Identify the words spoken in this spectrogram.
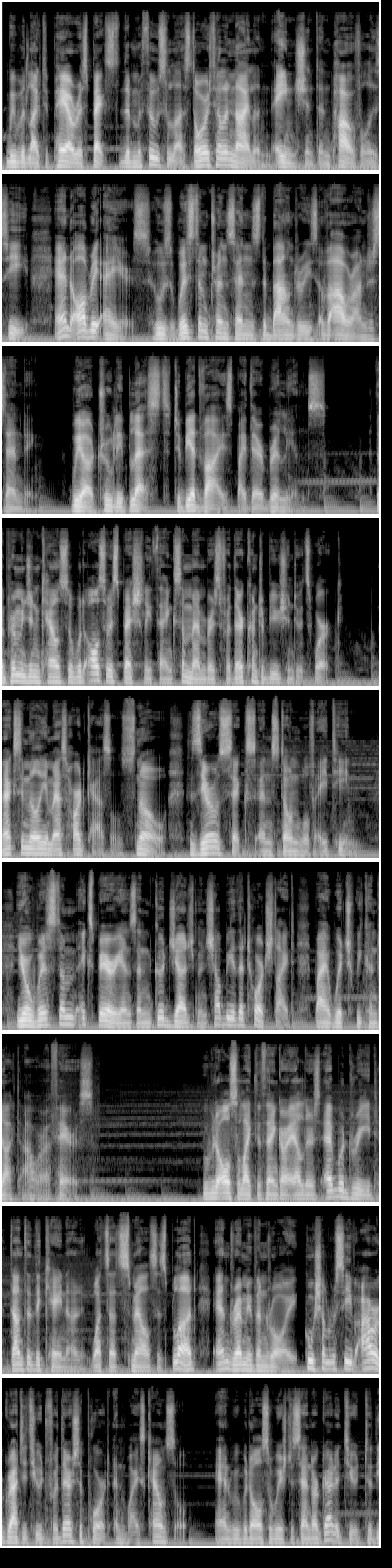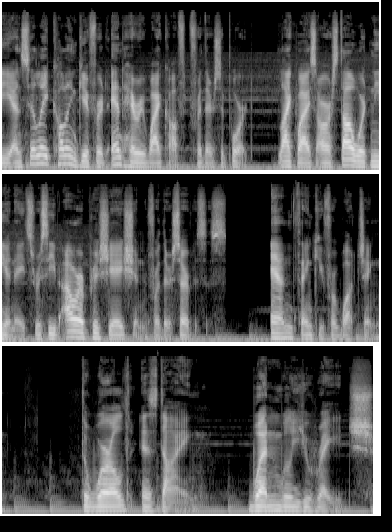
We would like to pay our respects to the Methuselah storyteller Nylon, ancient and powerful as he, and Aubrey Ayers, whose wisdom transcends the boundaries of our understanding. We are truly blessed to be advised by their brilliance. The Primogen Council would also especially thank some members for their contribution to its work. Maximilian S. Hardcastle, Snow, 06, and Stonewolf 18. Your wisdom, experience, and good judgment shall be the torchlight by which we conduct our affairs. We would also like to thank our elders Edward Reed, Dante the Canine, What's That Smells His Blood, and Remy Van Roy, who shall receive our gratitude for their support and wise counsel. And we would also wish to send our gratitude to the Ancile Colin Gifford and Harry Wyckoff for their support. Likewise, our stalwart neonates receive our appreciation for their services. And thank you for watching. The world is dying. When will you rage?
